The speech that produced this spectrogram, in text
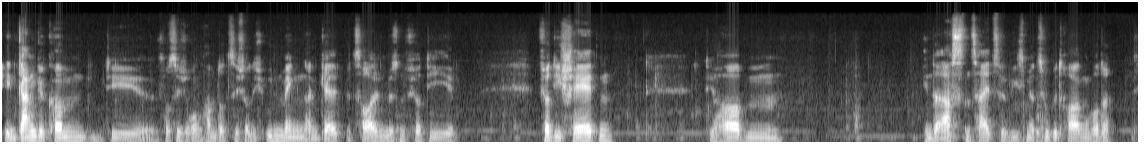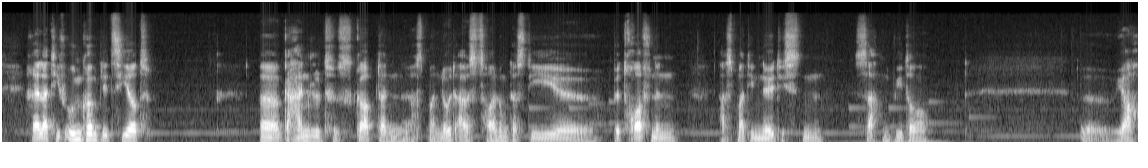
in Gang gekommen. Die Versicherungen haben dort sicherlich Unmengen an Geld bezahlen müssen für die, für die Schäden. Die haben in der ersten Zeit, so wie es mir zugetragen wurde, relativ unkompliziert äh, gehandelt. Es gab dann erstmal Notauszahlung, dass die äh, Betroffenen erstmal die nötigsten Sachen wieder äh, ja,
